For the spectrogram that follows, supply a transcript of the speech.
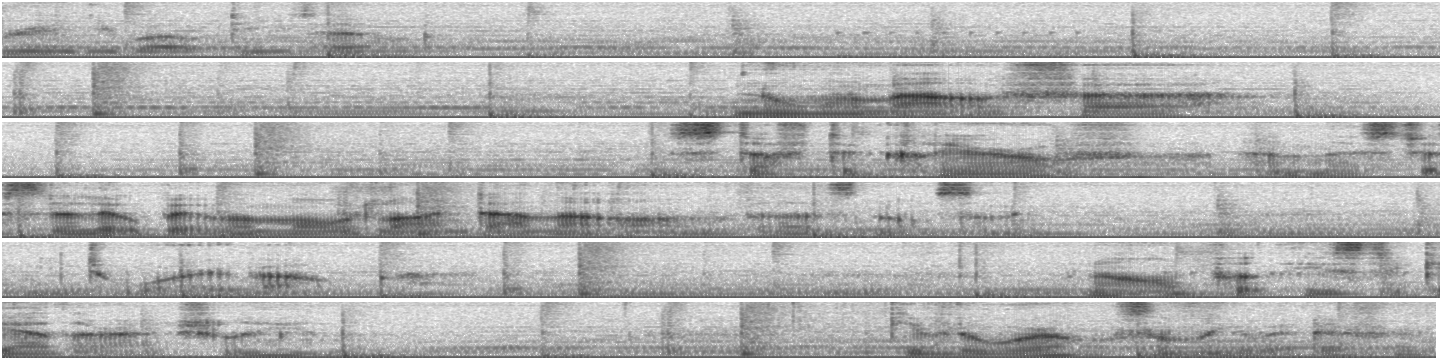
really well detailed. Normal amount of uh, stuff to clear off, and there's just a little bit of a mould line down that arm, but that's not something you need to worry about. Now I'll put these together actually and give it a whirl, something a bit different.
